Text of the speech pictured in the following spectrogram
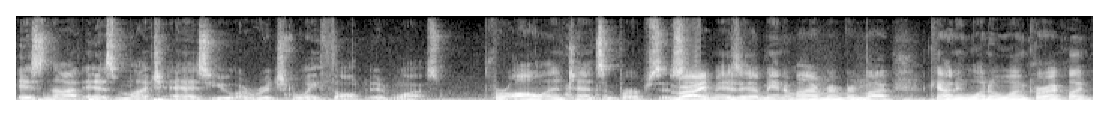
is not as much as you originally thought it was. For all intents and purposes. Right. I mean, is, I mean, am I remembering my accounting 101 correctly?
